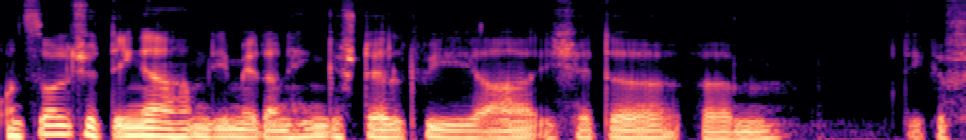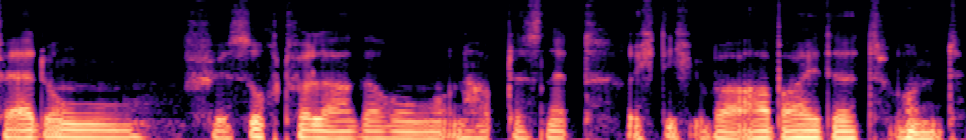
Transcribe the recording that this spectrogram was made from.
Und solche Dinge haben die mir dann hingestellt, wie ja, ich hätte ähm, die Gefährdung für Suchtverlagerung und habe das nicht richtig überarbeitet und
